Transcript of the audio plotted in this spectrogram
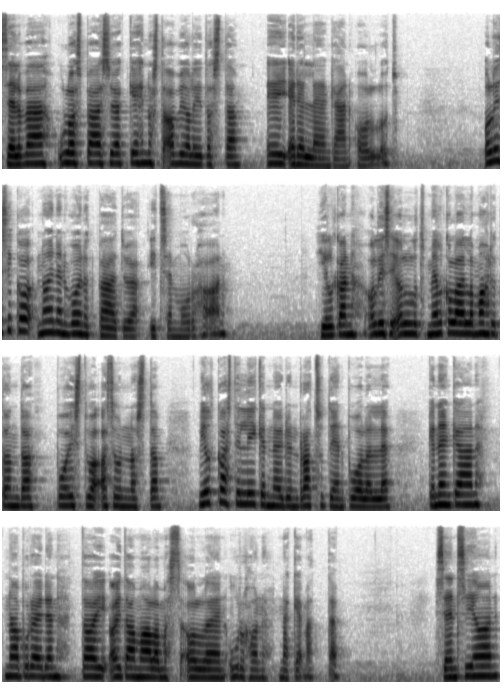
Selvää ulospääsyä kehnosta avioliitosta ei edelleenkään ollut. Olisiko nainen voinut päätyä itsemurhaan? Hilkan olisi ollut melko lailla mahdotonta poistua asunnosta vilkkaasti liikennöidyn ratsutien puolelle kenenkään naapureiden tai aitaa maalamassa olleen urhon näkemättä. Sen sijaan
